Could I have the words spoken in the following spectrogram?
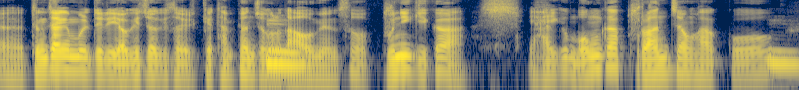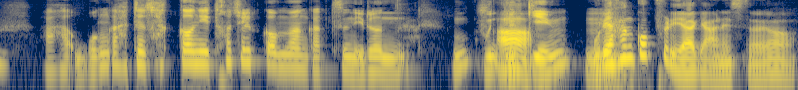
에, 등장인물들이 여기저기서 이렇게 단편적으로 음. 나오면서 분위기가 야 이거 뭔가 불안정하고 음. 아 뭔가 하여튼 사건이 터질 것만 같은 이런 음, 분- 아, 느낌. 음. 우리 한꺼풀 이야기 안 했어요.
